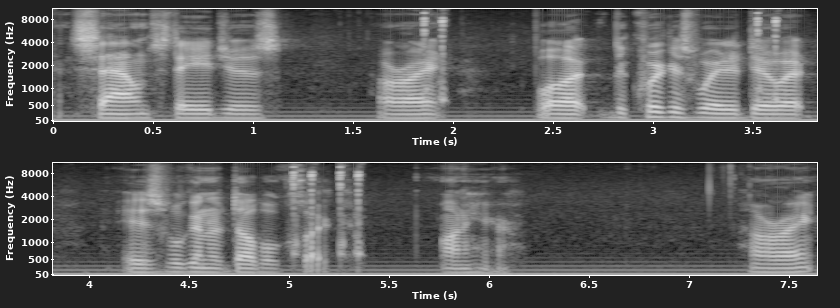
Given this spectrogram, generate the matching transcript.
and sound stages. Alright, but the quickest way to do it is we're going to double click on here. Alright,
